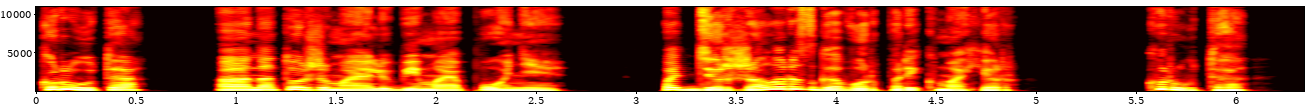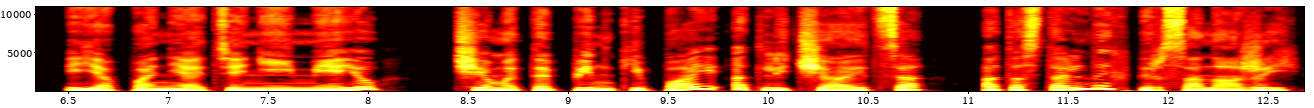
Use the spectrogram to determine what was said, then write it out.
«Круто. А она тоже моя любимая пони». Поддержала разговор парикмахер. «Круто. Я понятия не имею, чем эта Пинки Пай отличается от остальных персонажей».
